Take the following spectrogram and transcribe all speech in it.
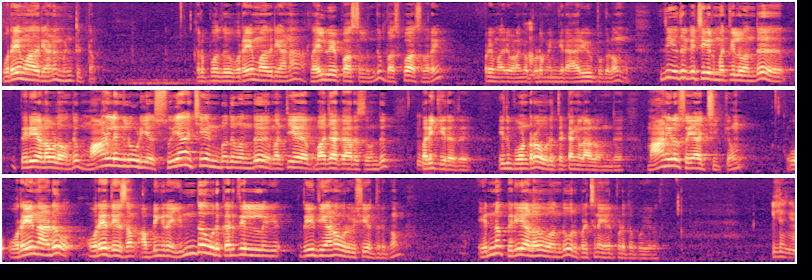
ஒரே மாதிரியான மின் திட்டம். தற்போது ஒரே மாதிரியான ரயில்வே பாஸ்லேருந்து பஸ் பாஸ் வரை ஒரே மாதிரி வழங்கப்படும் என்கிற அறிவிப்புகளும் இது எதிர்க்கட்சிகள் மத்தியில் வந்து பெரிய அளவில் வந்து மாநிலங்களுடைய சுயாட்சி என்பது வந்து மத்திய பாஜக அரசு வந்து பறிக்கிறது. இது போன்ற ஒரு திட்டங்களால் வந்து மாநில சுயாட்சிக்கும் ஒரே நாடு ஒரே தேசம் அப்படிங்கிற இந்த ஒரு கருத்தியல் ரீதியான ஒரு விஷயத்திற்கும் என்ன பெரிய அளவு வந்து ஒரு பிரச்சனை ஏற்படுத்த போகிறது? இல்லைங்க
